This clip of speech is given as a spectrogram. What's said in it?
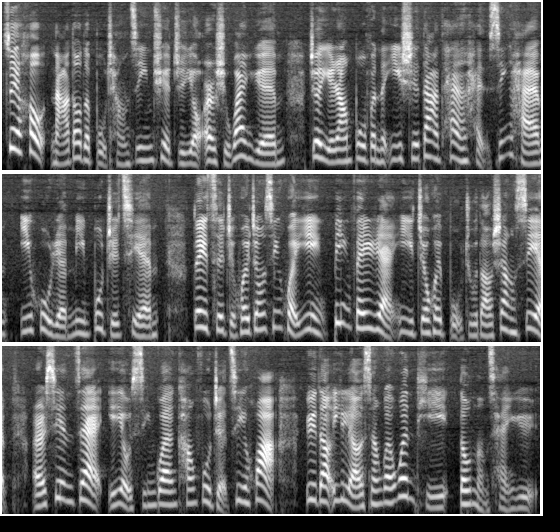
最后拿到的补偿金却只有二十万元。这也让部分的医师大叹很心寒，医护人命不值钱。对此，指挥中心回应，并非染疫就会补助到上限，而现在也有新冠康复者计划，遇到医疗相关。问题都能参与。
